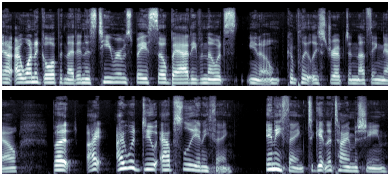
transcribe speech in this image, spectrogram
I want to go up in that NST room space so bad, even though it's you know completely stripped and nothing now. But I I would do absolutely anything, anything to get in a time machine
